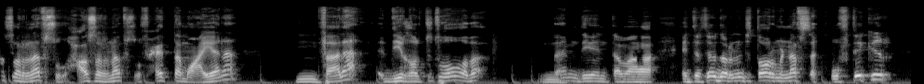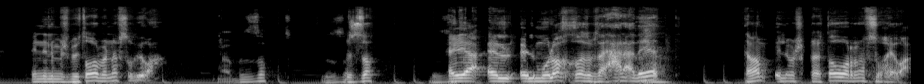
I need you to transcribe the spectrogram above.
حصر نفسه حصر نفسه في حتة معينة. فلا دي غلطته هو بقى. فاهم؟ دي انت ما انت تقدر ان انت تطور من نفسك وافتكر ان اللي مش بيطور من نفسه بيقع. آه، بالظبط. بالظبط. هي ال- الملخص بتاع الحلقة ديت تمام؟ اللي مش هيطور نفسه هيقع.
